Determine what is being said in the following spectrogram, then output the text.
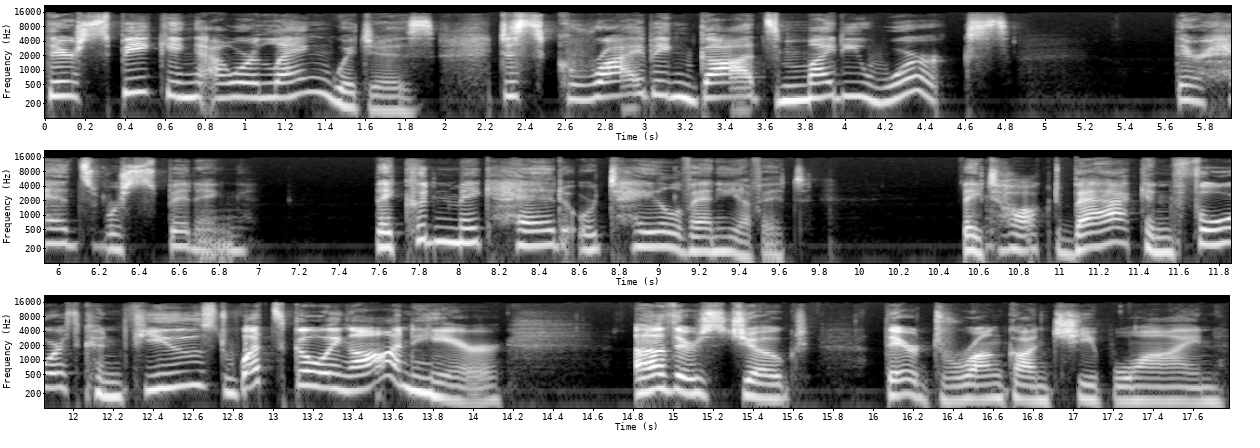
They're speaking our languages, describing God's mighty works. Their heads were spinning. They couldn't make head or tail of any of it. They talked back and forth, confused. What's going on here? Others joked, they're drunk on cheap wine.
